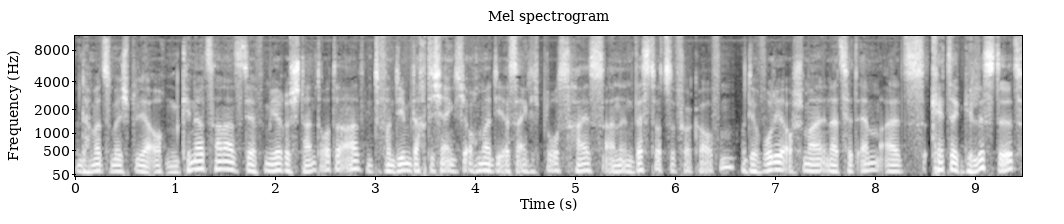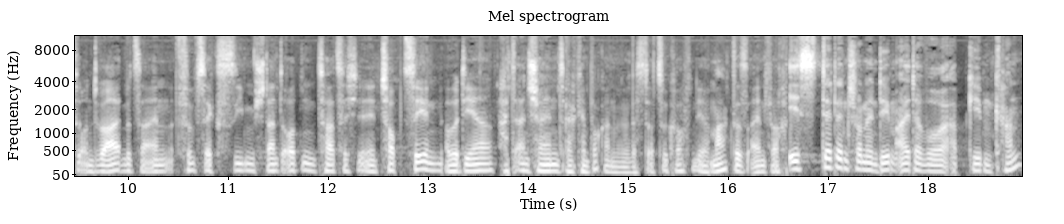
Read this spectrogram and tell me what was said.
Und da haben wir zum Beispiel ja auch einen Kinderzahnarzt, der mehrere Standorte hat. Und von dem dachte ich eigentlich auch mal, die ist eigentlich bloß heiß, an Investor zu verkaufen. Und der wurde ja auch schon mal in der ZM als Kette gelistet und war mit seinen fünf, sechs, sieben Standorten tatsächlich in den Top 10. Aber der hat anscheinend gar keinen Bock an Investor zu kaufen. Der mag das einfach. Ist der denn schon in dem Alter, wo er abgeben kann?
